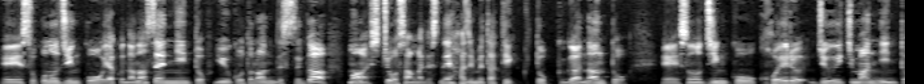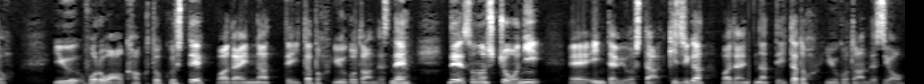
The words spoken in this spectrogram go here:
えーそこの人口約7000人ということなんですが、まあ市長さんがですね、始めた TikTok がなんと、えーその人口を超える11万人と、いうフォロワーを獲得して話題になっていたということなんですね。で、その市長に、えインタビューをした記事が話題になっていたということなんですよ。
